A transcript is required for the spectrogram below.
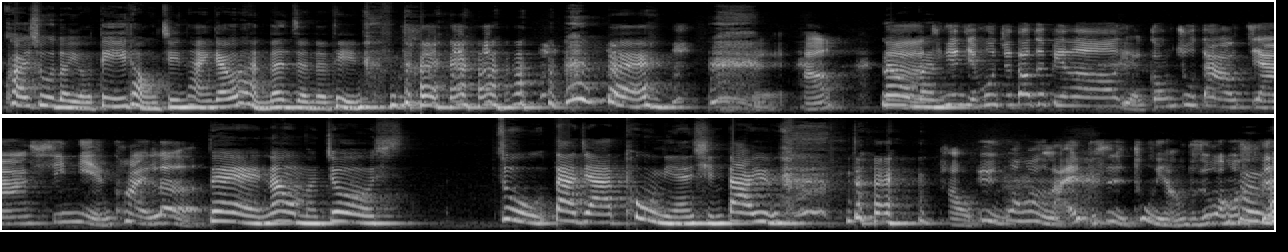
快速的有第一桶金，他应该会很认真的听，对，对，对，好，那我们今天节目就到这边喽，也恭祝大家新年快乐。对，那我们就祝大家兔年行大运，对，好运旺旺来，哎，不是兔年，好像不是旺旺来，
